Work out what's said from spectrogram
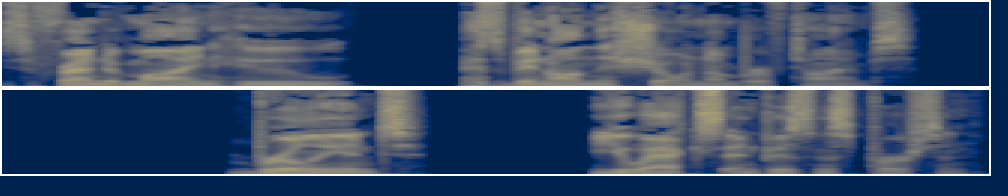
He's a friend of mine who has been on this show a number of times. Brilliant UX and business person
